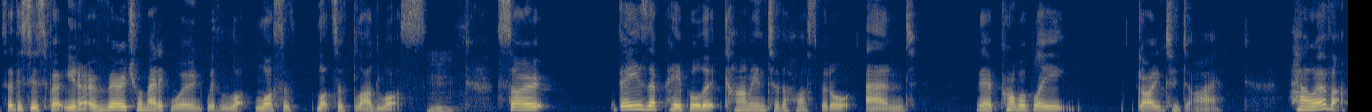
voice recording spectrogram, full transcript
So this is for you know a very traumatic wound with lo- loss of lots of blood loss. So these are people that come into the hospital and they're probably going to die. However,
